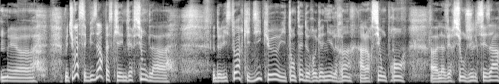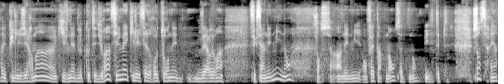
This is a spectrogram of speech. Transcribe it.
mais, euh, mais tu vois, c'est bizarre parce qu'il y a une version de la de l'histoire qui dit qu'il tentait de regagner le Rhin. Alors si on prend la version Jules César et puis les Germains qui venaient de l'autre côté du Rhin, si le mec il essaie de retourner vers le Rhin, c'est que c'est un ennemi, non? J'en sais un ennemi. En fait, non, ça, non, il était peut-être. J'en sais rien.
